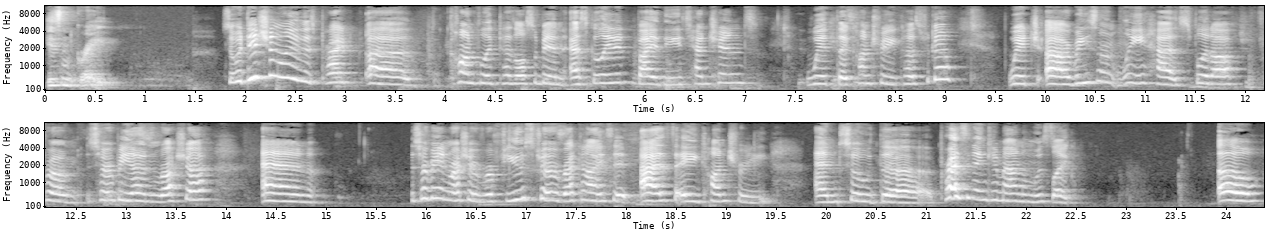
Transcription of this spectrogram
isn't great. So, additionally, this pride uh, conflict has also been escalated by the tensions with the country Kosovo, which uh, recently has split off from Serbia and Russia, and Serbia and Russia refused to recognize it as a country, And so the president came out and was like, oh,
